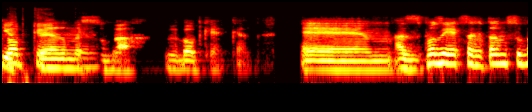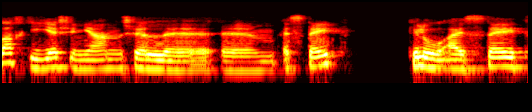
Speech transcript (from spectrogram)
יותר כן. מסובך, ובוב כן, כן. אמ, אז פה זה יהיה קצת יותר מסובך כי יש עניין של אסטייט, כאילו האסטייט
